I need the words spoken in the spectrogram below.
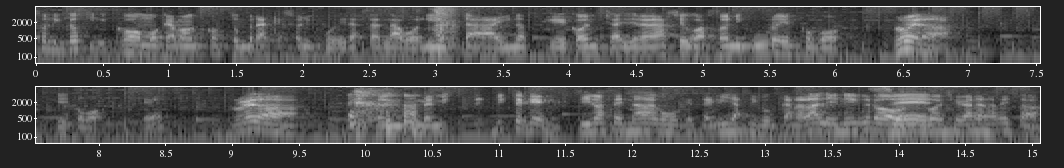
Sonic 2 y como que me acostumbré a que Sonic pudiera hacer la bolita y no sé qué concha. Y de nada llego a Sonic 1 y es como, rueda. Y es como, ¿qué? ¡Rueda! Entonces, me- Viste que si no haces nada, como que te miras así con cara, dale negro, Sí. tengo que llegar a la meta.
